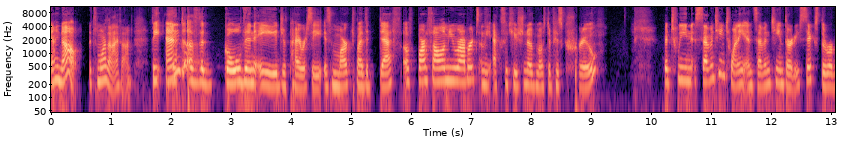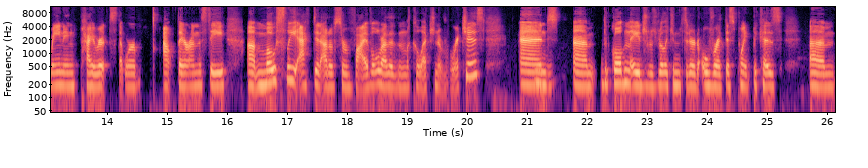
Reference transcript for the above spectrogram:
I know, it's more than I thought. The end of the golden age of piracy is marked by the death of Bartholomew Roberts and the execution of most of his crew. Between 1720 and 1736, the remaining pirates that were out there on the sea uh, mostly acted out of survival rather than the collection of riches. And um, the golden age was really considered over at this point because um,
